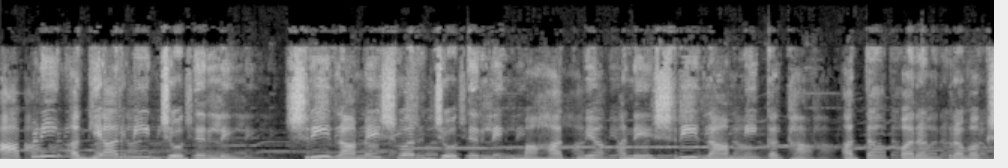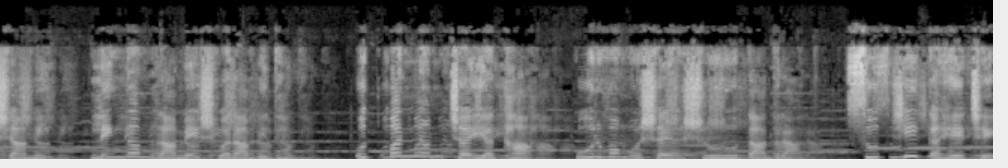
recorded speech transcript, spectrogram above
આપણી અગિયારમી જ્યોતિર્લિંગ, શ્રી રામેશ્વર જ્યોતિર્લિંગ મહાત્મ્ય અને શ્રી રામની કથા, અતઃ પરમ પ્રવક્ષ્યામી, લિંગમ રામેશ્વરાભિધમ. ઉત્પન્નમ ચ યથા પૂર્વમુષય શૃણુતાદ્રાત. સૂચિ કહે છે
